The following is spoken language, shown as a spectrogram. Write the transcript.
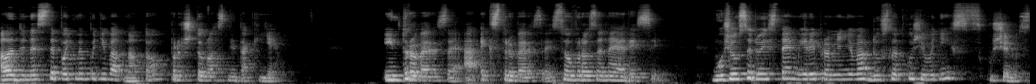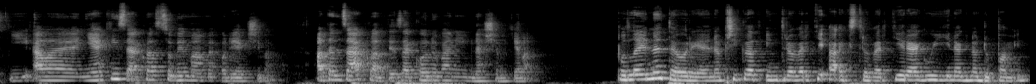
Ale dnes se pojďme podívat na to, proč to vlastně tak je. Introverze a extroverze jsou vrozené rysy. Můžou se do jisté míry proměňovat v důsledku životních zkušeností, ale nějaký základ v sobě máme od jak živa. A ten základ je zakódovaný v našem těle. Podle jedné teorie například introverti a extroverti reagují jinak na dopamin.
